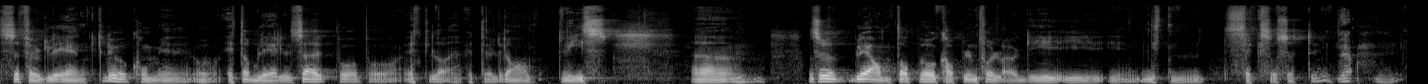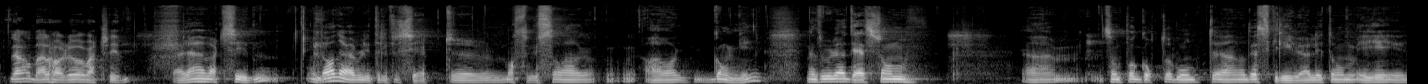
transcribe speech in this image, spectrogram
selvfølgelig egentlig å komme og etablere seg på, på et, et, eller annet vis. Uh, og så ble jeg antatt på Cappelen Forlag i, i, i 1976. Ja. ja, og der har du jo vært siden. Der har jeg vært siden. Og da hadde jeg blitt refusert uh, massevis av, av ganger. Men jeg tror det er det som Um, sånn på godt og vondt, og det skriver jeg litt om i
